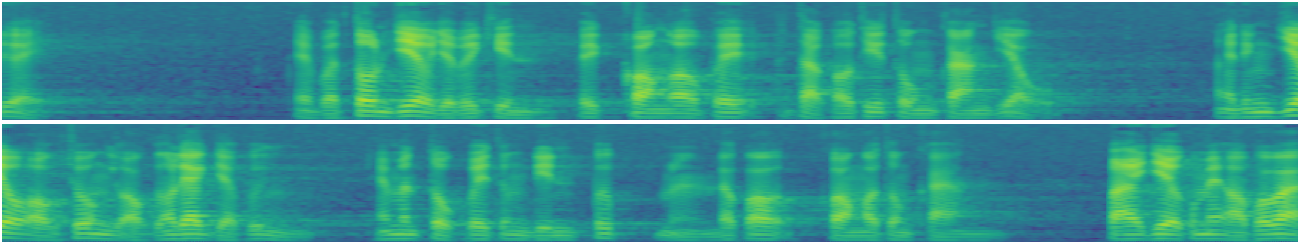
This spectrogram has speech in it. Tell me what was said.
เรื่อยๆแต่ว่าต้นเยี่ยวอย่าไปกิน ไปกรองเอาไปตักเอาที่ตรงกลางเยี่ยว ถึงเยี่ยวออกช่วงออกตรงแรกอย่าพึ่ง ให้มันตกไปตรงดินปุ๊บแล้วก็กองเอาตรงกลาง ปลายเยี่ยวก็ไม่ออกเพราะว่า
